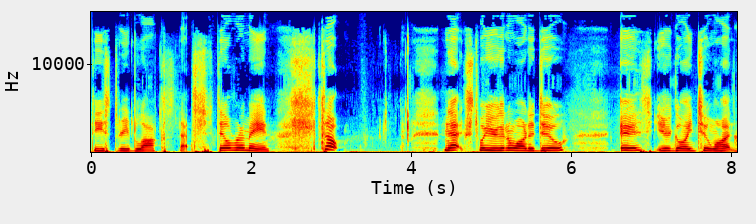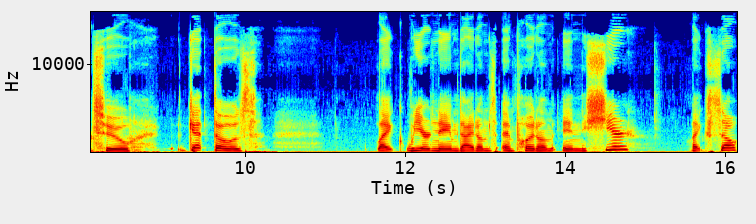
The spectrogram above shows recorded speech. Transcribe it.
these three blocks that still remain. So, next, what you're going to want to do is you're going to want to get those like weird named items and put them in here like so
